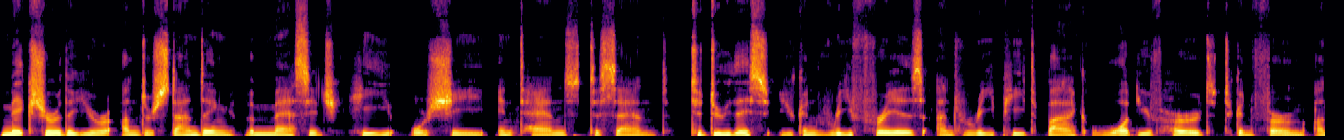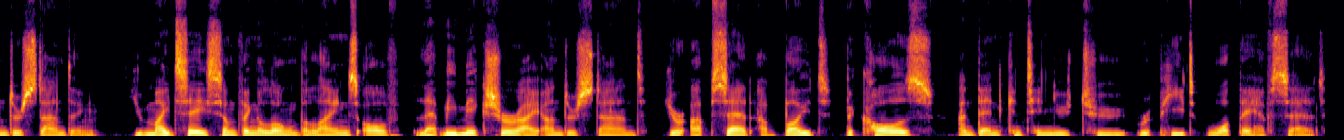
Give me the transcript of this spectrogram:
Make sure that you're understanding the message he or she intends to send. To do this, you can rephrase and repeat back what you've heard to confirm understanding. You might say something along the lines of, Let me make sure I understand. You're upset about, because, and then continue to repeat what they have said.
